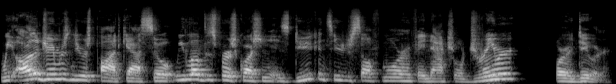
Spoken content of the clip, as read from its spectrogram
we are the Dreamers and Doers podcast. So we love this first question: is Do you consider yourself more of a natural dreamer or a doer?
